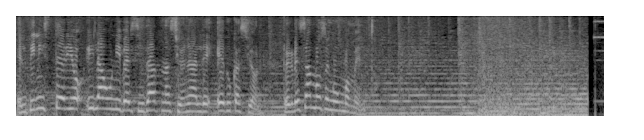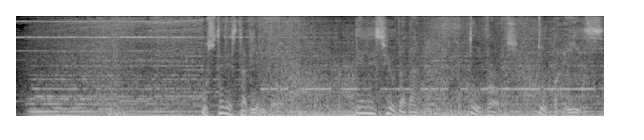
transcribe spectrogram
el Ministerio y la Universidad Nacional de Educación. Regresamos en un momento. Usted está viendo Tele Ciudadana, tu voz, tu país.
